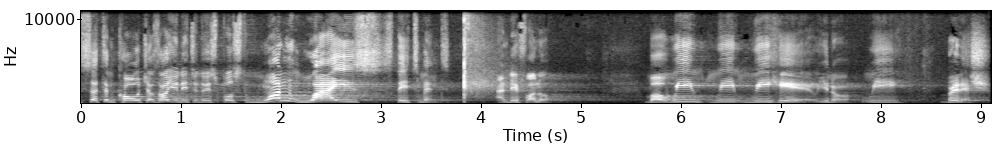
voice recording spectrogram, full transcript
certain cultures, all you need to do is post one wise statement and they follow. But we, we, we here, you know, we British,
